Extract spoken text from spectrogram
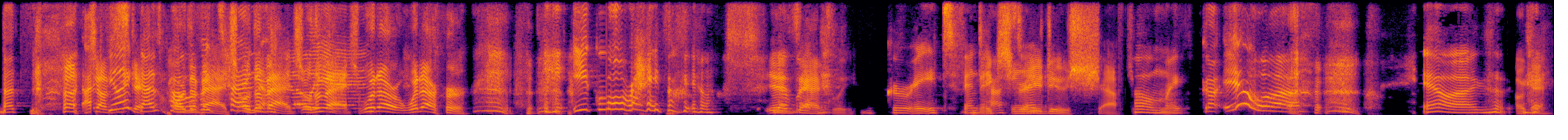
that's I feel like that's probably or the vag, or the 10 vag, or the million. whatever, whatever. equal rights. Yeah, exactly. Great, fantastic. Make sure you douche after. Oh my god! Ew! Ew! okay.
